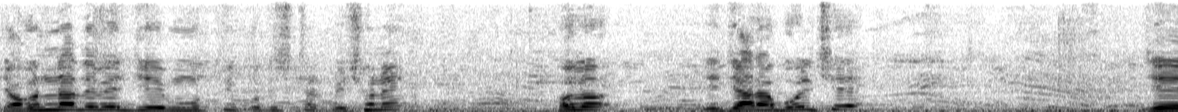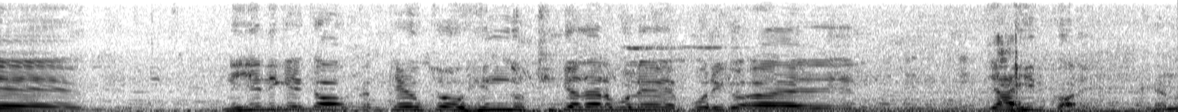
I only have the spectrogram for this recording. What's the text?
জগন্নাথদেবের যে মূর্তি প্রতিষ্ঠার পেছনে হলো যে যারা বলছে যে নিজেদিকে কেউ- কেউ হিন্দু ঠিকাদার বলে জাহির করে। কেন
